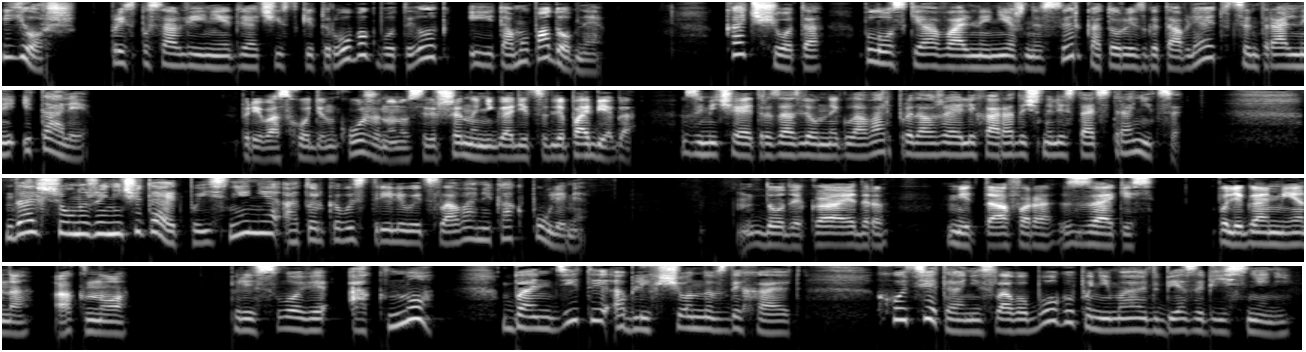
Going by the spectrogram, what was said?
Ёрш, приспособление для очистки трубок, бутылок и тому подобное. Качота – плоский овальный нежный сыр, который изготовляют в Центральной Италии. «Превосходен к ужину, но совершенно не годится для побега», замечает разозленный главарь, продолжая лихорадочно листать страницы. Дальше он уже не читает пояснения, а только выстреливает словами, как пулями. «Додекаэдр, метафора, закись, полигамена, окно». При слове «окно» бандиты облегченно вздыхают, хоть это они, слава богу, понимают без объяснений.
